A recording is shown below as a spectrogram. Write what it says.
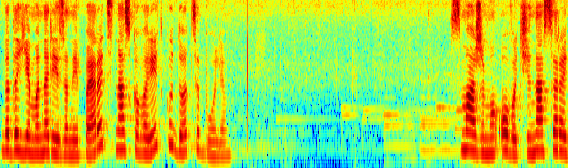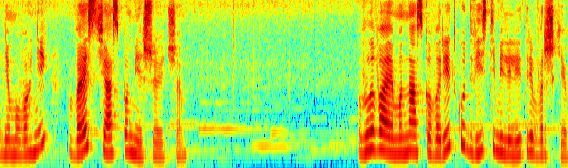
Додаємо нарізаний перець на сковорідку до цибулі. Смажимо овочі на середньому вогні весь час помішуючи. Вливаємо на сковорідку 200 мл вершків.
